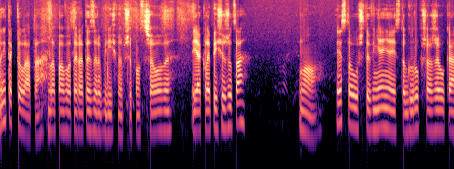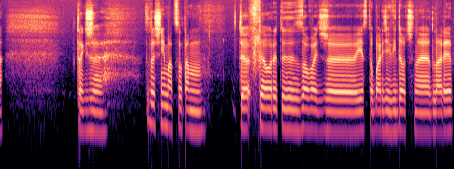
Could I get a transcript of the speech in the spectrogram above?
No i tak to lata. Dla Pawła teraz też zrobiliśmy przypon strzałowy. Jak lepiej się rzuca? No, jest to usztywnienie, jest to grubsza żyłka. Także to też nie ma co tam te teoretyzować, że jest to bardziej widoczne dla ryb.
